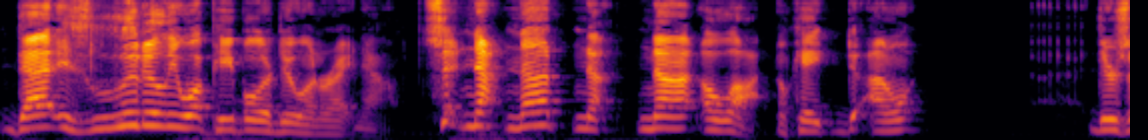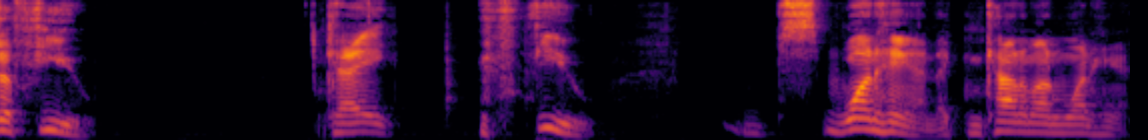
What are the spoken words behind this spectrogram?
That is literally what people are doing right now. So not not not not a lot. Okay, I want. There's a few. Okay, a few. One hand. I can count them on one hand.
